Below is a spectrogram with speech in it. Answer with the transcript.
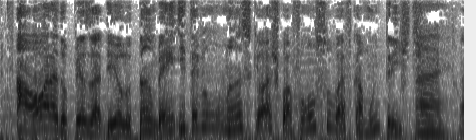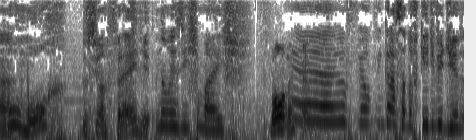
A Hora do Pesadelo também. E teve um lance que eu acho que o Afonso vai ficar muito triste. Ai, ah. O humor do Sr. Fred não existe mais. Bom, né, cara? É, eu, eu- engraçado, eu fiquei dividido.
